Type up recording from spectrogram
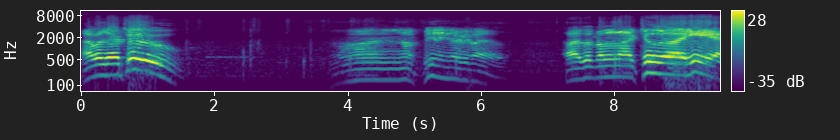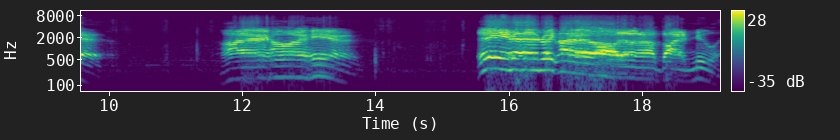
I was there too. I'm not feeling very well. I put my tuna here. I come here. Even break my law, then I'll buy a new one.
